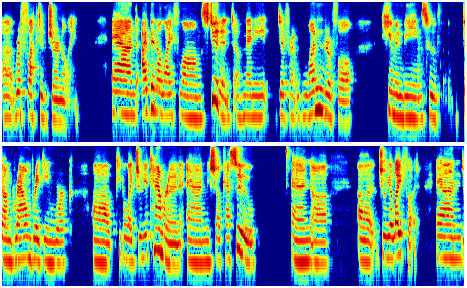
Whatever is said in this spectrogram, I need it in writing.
uh, reflective journaling. And I've been a lifelong student of many different wonderful human beings who've done groundbreaking work. Uh, people like Julia Cameron and Michele Cassou and uh, uh, Julia Lightfoot. And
